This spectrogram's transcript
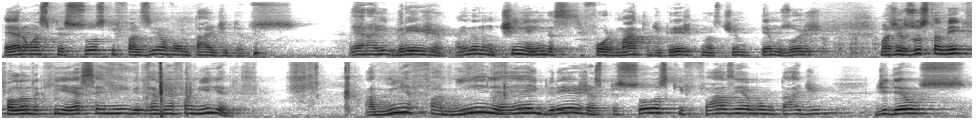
eram as pessoas que faziam a vontade de Deus. Era a igreja, ainda não tinha ainda esse formato de igreja que nós temos hoje, mas Jesus também tá falando aqui, essa é a minha, igreja, é a minha família. A minha família é a igreja, as pessoas que fazem a vontade de Deus.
